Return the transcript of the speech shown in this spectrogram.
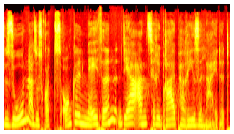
Sohn, also Scotts Onkel Nathan, der an Zerebralparese leidet.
